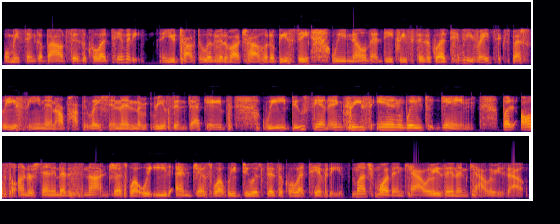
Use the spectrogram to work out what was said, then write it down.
When we think about physical activity, you talked a little bit about childhood obesity, we know that decreased physical activity rates, especially seen in our population in the recent decades, we do see an increase in weight gain. But also understanding that it's not just what we eat and just what we do as physical activity. It's much more than calories in and calories out.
